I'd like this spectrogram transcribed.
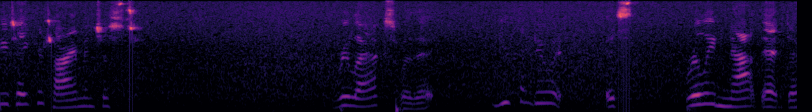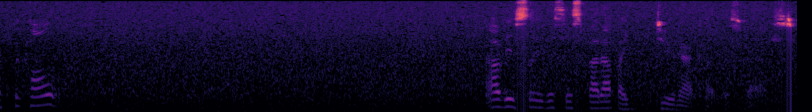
You take your time and just relax with it, you can do it. It's really not that difficult. Obviously, this is sped up. I do not cut this fast.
